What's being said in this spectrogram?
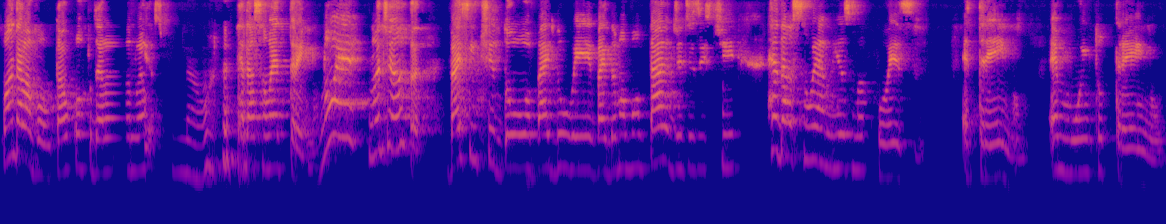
Quando ela voltar, o corpo dela não é o mesmo. Não. Redação é treino. Não é, não adianta vai sentir dor, vai doer, vai dar uma vontade de desistir. Redação é a mesma coisa. É treino, é muito treino.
